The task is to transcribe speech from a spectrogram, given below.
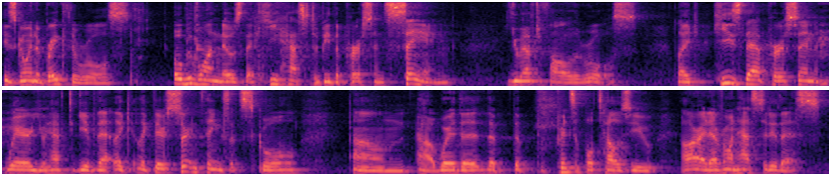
is going to break the rules, Obi-Wan knows that he has to be the person saying you have to follow the rules. Like he's that person where you have to give that like like there's certain things at school um, uh, where the, the the principal tells you, all right, everyone has to do this.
